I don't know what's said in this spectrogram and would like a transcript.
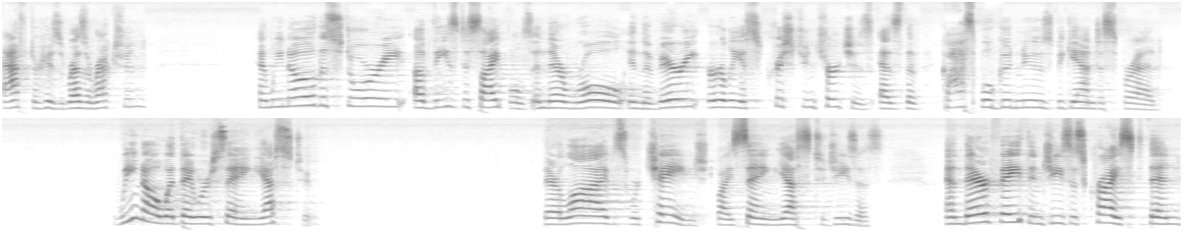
after his resurrection. And we know the story of these disciples and their role in the very earliest Christian churches as the gospel good news began to spread. We know what they were saying yes to. Their lives were changed by saying yes to Jesus. And their faith in Jesus Christ then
